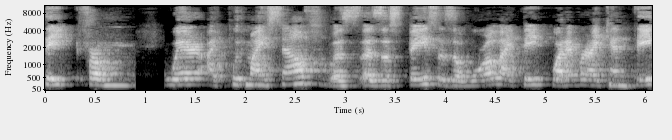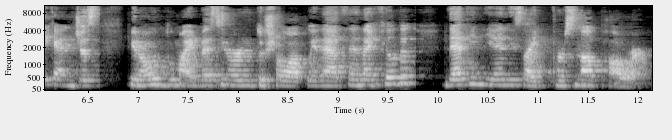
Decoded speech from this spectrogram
take from where I put myself as a space, as a world. I take whatever I can take and just, you know, do my best in order to show up with that. And I feel that that in the end is like personal power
